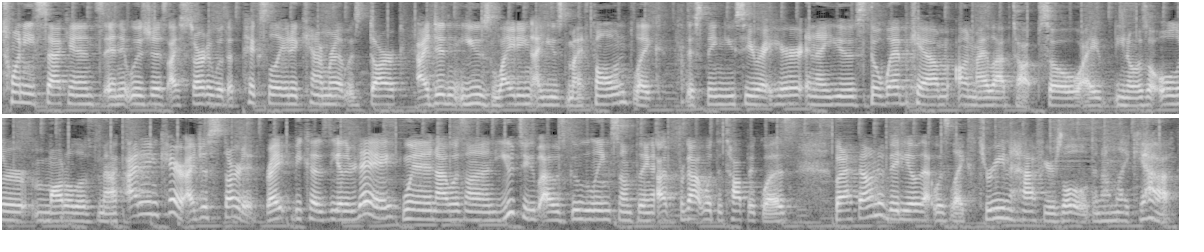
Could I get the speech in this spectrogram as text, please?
20 seconds and it was just, I started with a pixelated camera, it was dark. I didn't use lighting, I used my phone, like this thing you see right here, and I used the webcam on my laptop. So I, you know, it was an older model of Mac. I didn't care, I just started, right? Because the other day when I was on YouTube, I was Googling something, I forgot what the topic was, but I found a video that was like three and a half years old, and I'm like, yeah,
